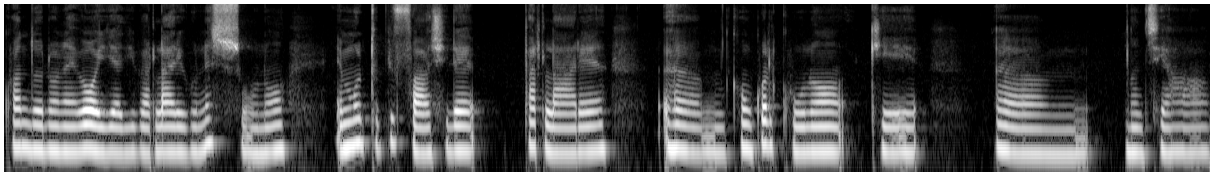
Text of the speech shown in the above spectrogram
quando non hai voglia di parlare con nessuno è molto più facile parlare ehm, con qualcuno che ehm, non sia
